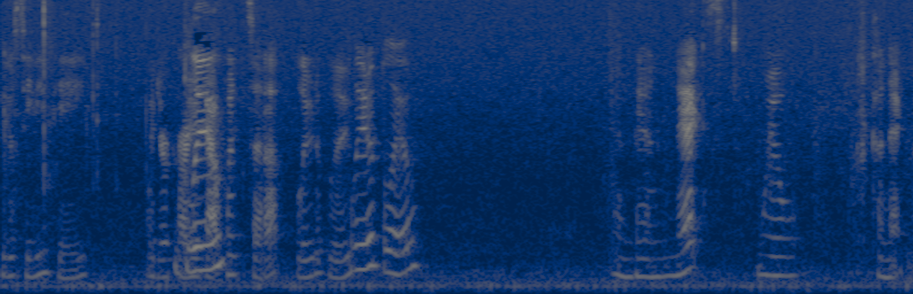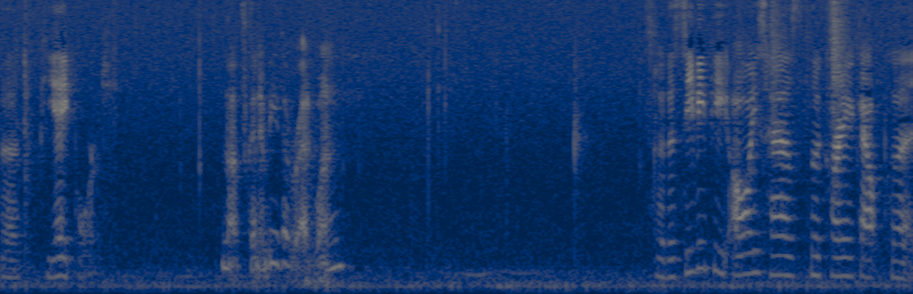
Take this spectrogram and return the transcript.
to the CVP with your cardiac Blue. output set up, blue to blue. Blue to blue. And then next, we'll connect the PA port. And that's gonna be the red one. So the CVP always has the cardiac output.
